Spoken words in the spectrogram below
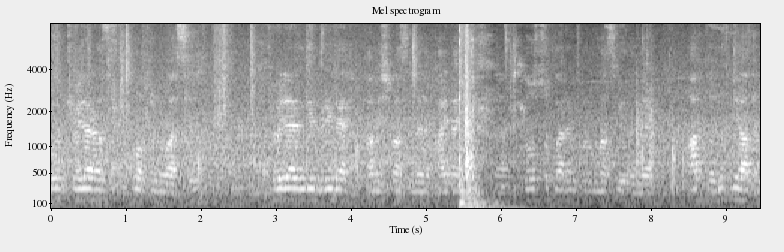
Bu köyler arası futbol turnuvası, köylerin birbiriyle tanışmasını, kaynaşmasını, dostlukların kurulması yönünde attığımız bir adım.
